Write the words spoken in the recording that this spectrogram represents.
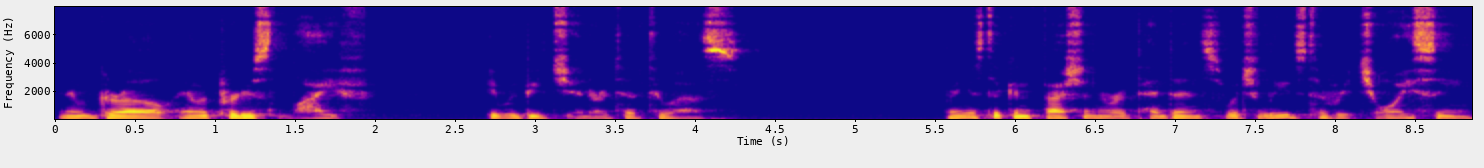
and it would grow and it would produce life. It would be generative to us. Bring us to confession and repentance, which leads to rejoicing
